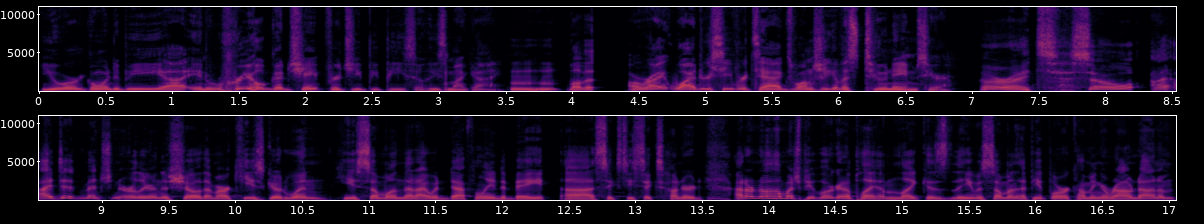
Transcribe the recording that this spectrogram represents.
you are going to be uh, in real good shape for GPP. So he's my guy. Mm-hmm. Love it. All right, wide receiver tags. Why don't you give us two names here? All right. So I, I, did mention earlier in the show that Marquise Goodwin, he's someone that I would definitely debate. Uh, 6,600. I don't know how much people are going to play him, like, because he was someone that people were coming around on him.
